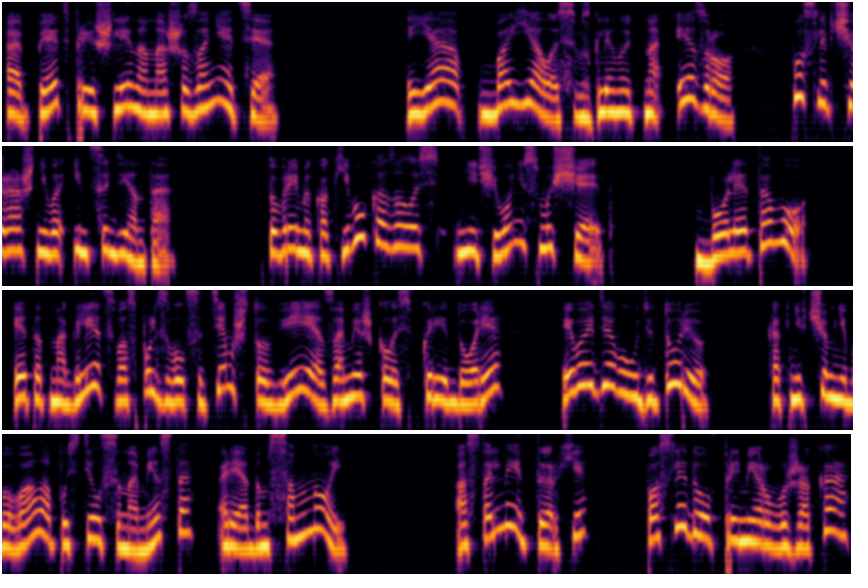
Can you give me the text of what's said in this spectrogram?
опять пришли на наше занятие. Я боялась взглянуть на Эзро после вчерашнего инцидента, в то время как его, казалось, ничего не смущает. Более того, этот наглец воспользовался тем, что Вея замешкалась в коридоре и, войдя в аудиторию, как ни в чем не бывало, опустился на место рядом со мной. Остальные терхи, последовав примеру вожака,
